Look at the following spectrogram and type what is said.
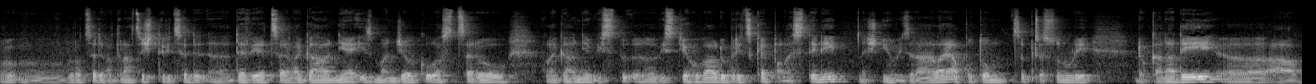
v roce 1949 se legálně i s manželkou a s dcerou legálně vystěhoval do britské Palestiny, dnešního Izraele a potom se přesunuli do Kanady eh, a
